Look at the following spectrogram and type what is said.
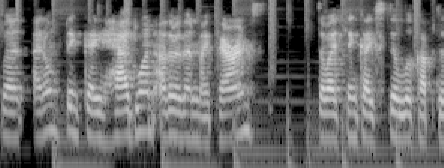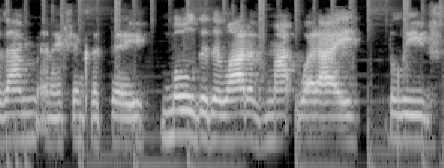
but I don't think I had one other than my parents. So I think I still look up to them, and I think that they molded a lot of my, what I believe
